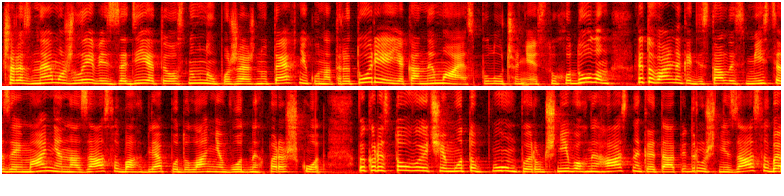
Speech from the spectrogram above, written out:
Через неможливість задіяти основну пожежну техніку на території, яка не має сполучення із суходолом, рятувальники дістались місця займання на засобах для подолання водних перешкод. Використовуючи мотопумпи, ручні вогнегасники та підручні засоби,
